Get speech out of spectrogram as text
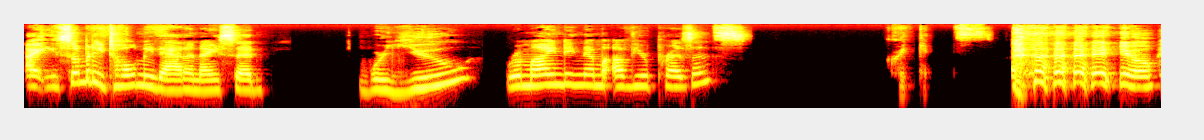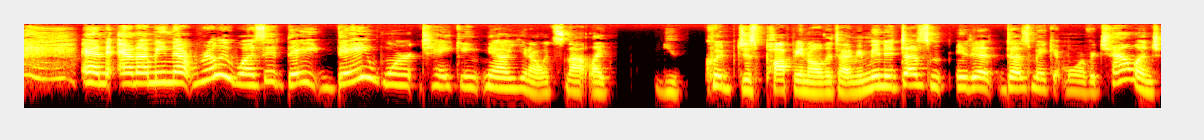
I, somebody told me that and I said, were you reminding them of your presence? Crickets. you know, and, and I mean, that really was it. They, they weren't taking, now, you know, it's not like you could just pop in all the time. I mean, it does, it does make it more of a challenge,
